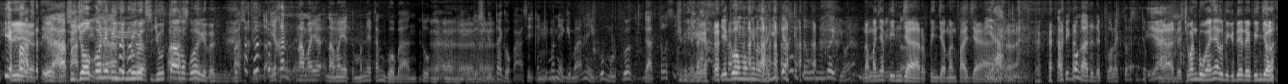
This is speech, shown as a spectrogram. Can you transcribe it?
Iya. pastilah, Si Joko nih minjem duit sejuta sama gue gitu. Mas juta. Ya kan namanya namanya temennya kan gue bantu kan. Ya, Eh, gua sejuta gue kasih kan cuman ya gimana ya gue mulut gue gatel sih. ya gue omongin lagi kan ke temen gue gimana. Gua Namanya pinjar, pinjaman Fajar. Iya. Tapi gue nggak ada debt collector sih. Nggak ada. Cuman bunganya lebih gede dari pinjol.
